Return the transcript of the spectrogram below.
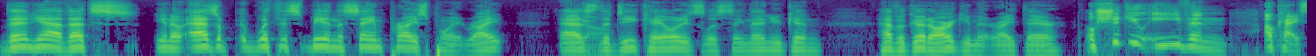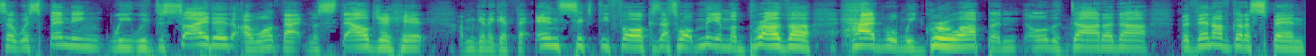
Then yeah that's you know as a with this being the same price point right as Yeah. the DK Oldies listing then you can have a good argument right there. Or should you even okay, so we're spending we we've decided I want that nostalgia hit. I'm gonna get the N64 because that's what me and my brother had when we grew up and all the da da da. But then I've got to spend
